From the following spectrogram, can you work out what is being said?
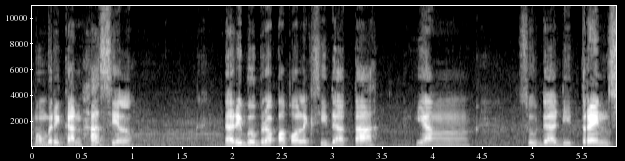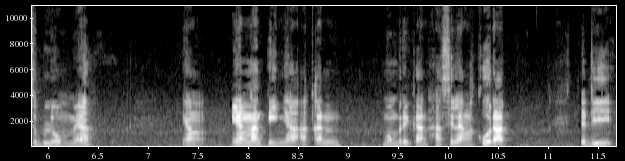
memberikan hasil dari beberapa koleksi data yang sudah ditrain sebelumnya yang yang nantinya akan memberikan hasil yang akurat. Jadi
